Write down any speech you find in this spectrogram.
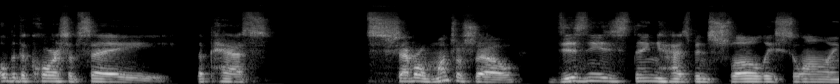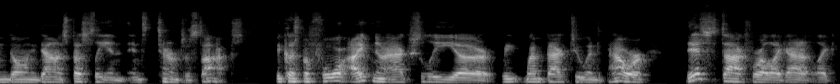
over the course of say the past several months or so, Disney's thing has been slowly slowing going down, especially in, in terms of stocks because before Iger actually uh, re- went back to into power, their stocks were like at like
